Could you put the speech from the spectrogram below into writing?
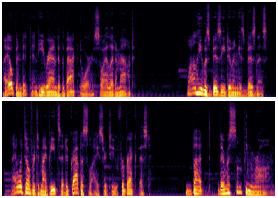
I opened it and he ran to the back door, so I let him out. While he was busy doing his business, I went over to my pizza to grab a slice or two for breakfast. But there was something wrong.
